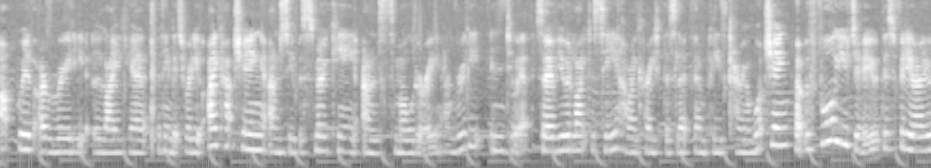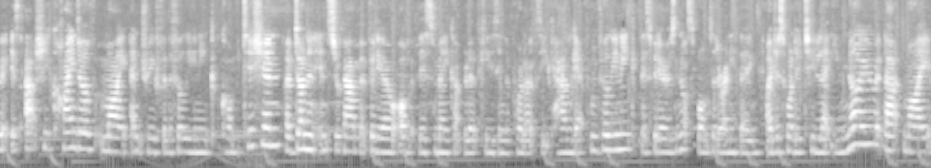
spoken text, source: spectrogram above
up with. I really like it. I think it's really eye-catching and super smoky and smouldery. I'm really into it. So if you would like to see how I created this look then please carry on watching. But before you do, this video is actually kind of my entry for the Feel Unique competition. I've done an Instagram video of this makeup look using the products you can get from Feel Unique. This video is not sponsored or anything. I just wanted to let you know that my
